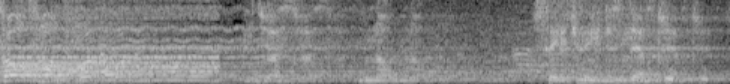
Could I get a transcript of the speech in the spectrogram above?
Talk, motherfucker. You just, you know, say that you need to step two.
